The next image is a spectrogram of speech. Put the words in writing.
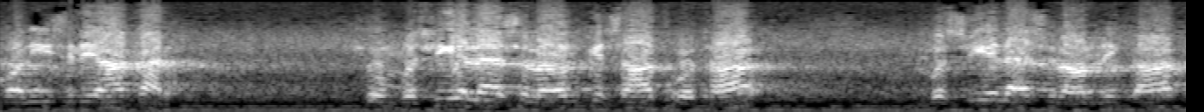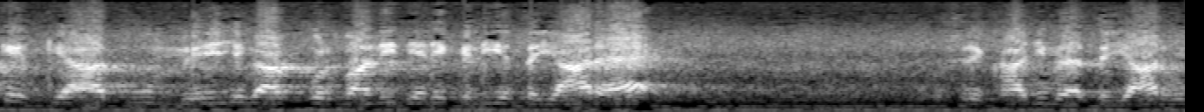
پولیس نے آ کر، تو مسیح علیہ السلام کے ساتھ وہ تھا۔ مسیح علیہ السلام نے کہا کہ کیا تو میری جگہ قربانی دینے کے لیے تیار ہے؟ نے کہا جی میں تیار ہوں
